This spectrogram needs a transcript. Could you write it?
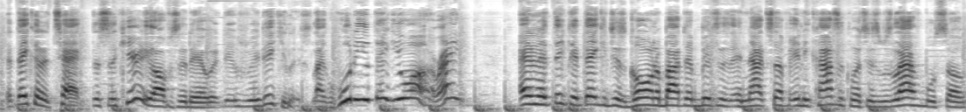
that they could attack the security officer there. It was ridiculous. Like, who do you think you are, right? And to think that they could just go on about their business and not suffer any consequences was laughable. So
